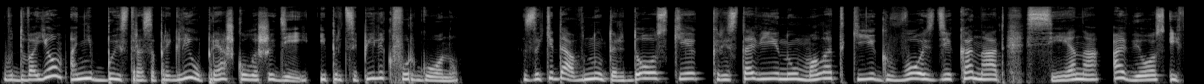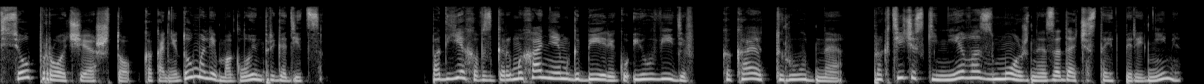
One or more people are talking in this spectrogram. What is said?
Вдвоем они быстро запрягли упряжку лошадей и прицепили к фургону. Закидав внутрь доски, крестовину, молотки, гвозди, канат, сено, овес и все прочее, что, как они думали, могло им пригодиться. Подъехав с громыханием к берегу и увидев, какая трудная, практически невозможная задача стоит перед ними,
